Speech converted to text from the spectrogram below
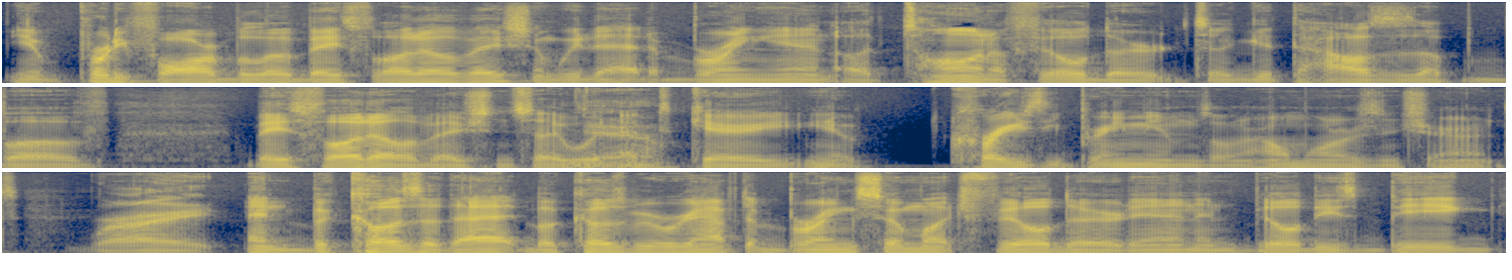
you know pretty far below base flood elevation. We'd had to bring in a ton of fill dirt to get the houses up above base flood elevation, so they wouldn't Yeah. have to carry you know crazy premiums on their homeowners insurance. right. And because of that, because we were gonna have to bring so much fill dirt in and build these big,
